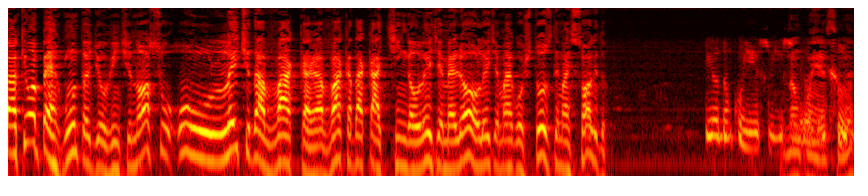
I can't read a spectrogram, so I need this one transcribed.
aqui uma pergunta de ouvinte nosso: o leite da vaca, a vaca da caatinga, o leite é melhor? O leite é mais gostoso, tem mais sólido? Eu não conheço isso. Não conheço, né?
